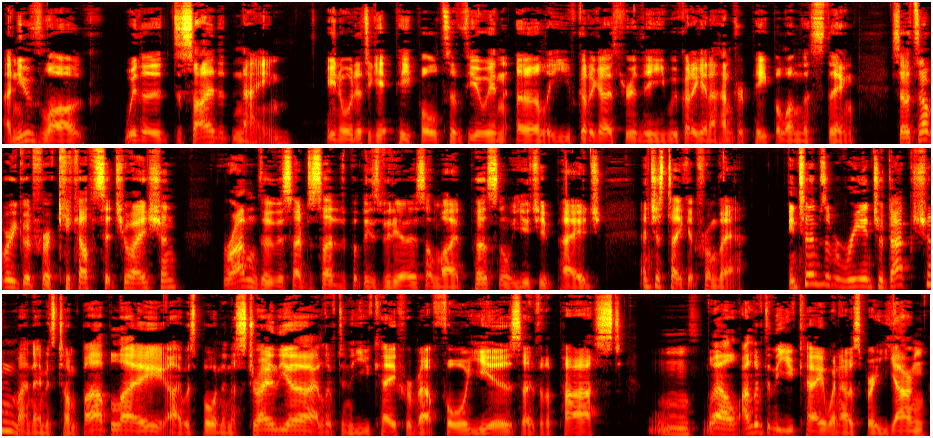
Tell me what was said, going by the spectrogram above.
a new vlog with a decided name in order to get people to view in early. You've got to go through the, we've got to get 100 people on this thing. So it's not very good for a kickoff situation. Rather than do this, I've decided to put these videos on my personal YouTube page and just take it from there. In terms of a reintroduction, my name is Tom Barbalet. I was born in Australia. I lived in the UK for about four years over the past. Mm, well, I lived in the UK when I was very young,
